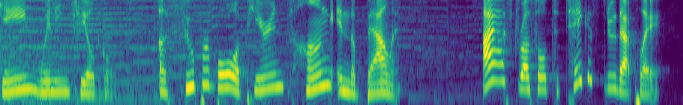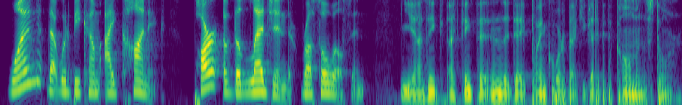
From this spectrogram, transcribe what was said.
game winning field goal. A Super Bowl appearance hung in the balance. I asked Russell to take us through that play, one that would become iconic, part of the legend Russell Wilson. Yeah, I think I think that at the end of the day, playing quarterback, you got to be the calm in the storm.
